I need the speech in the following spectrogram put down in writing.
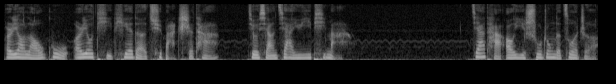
而要牢固而又体贴地去把持它，就像驾驭一匹马。《加塔奥义》书中的作者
